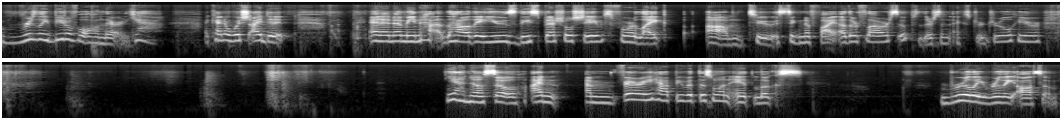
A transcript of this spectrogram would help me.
really beautiful on there. Yeah, I kind of wish I did it. And then I mean how, how they use these special shapes for like um, to signify other flowers. Oops, there's an extra drill here. Yeah, no, so I'm I'm very happy with this one. It looks really, really awesome.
